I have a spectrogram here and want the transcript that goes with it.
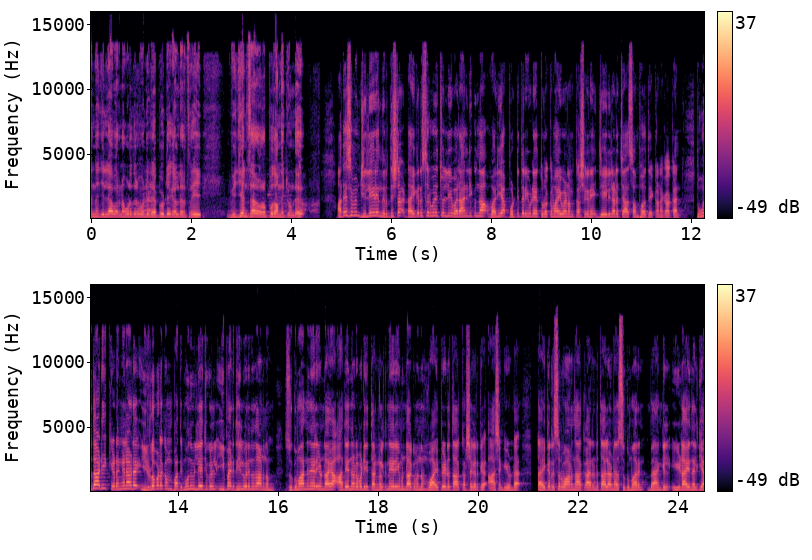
എന്ന് ജില്ലാ ഭരണകൂടത്തിന് വേണ്ടി deputy collector Shri Vijayan sir ഉറപ്പ് തന്നിട്ടുണ്ട്. അതേസമയം ജില്ലയിലെ നിർദ്ദിഷ്ട ടൈഗർ റിസർവിനെ ചൊല്ലി വരാനിരിക്കുന്ന വലിയ പൊട്ടിത്തെറിയുടെ തുടക്കമായി വേണം കർഷകനെ ജയിലിലടച്ച സംഭവത്തെ കണക്കാക്കാൻ. പൂതാടി കിടങ്ങനാട് ഇരുളപടക്കം പതിമൂന്ന് വില്ലേജുകൾ ഈ പരിധിയിൽ വരുന്നതാണെന്നും സുകുമാരന് നേരെയുണ്ടായ അതേ നടപടി തങ്ങൾക്ക് നേരെയും ഉണ്ടാകുമെന്നും വായ്പയെടുത്ത കർഷകർക്ക് ആശങ്കയുണ്ട്. ടൈഗർ റിസർവ് ആണെന്ന കാരണത്താലാണ് സുകുമാരൻ ബാങ്കിൽ ഈടായി നൽകിയ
